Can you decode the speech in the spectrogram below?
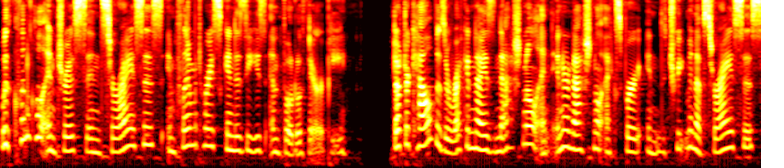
with clinical interests in psoriasis, inflammatory skin disease, and phototherapy. Dr. Kalb is a recognized national and international expert in the treatment of psoriasis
